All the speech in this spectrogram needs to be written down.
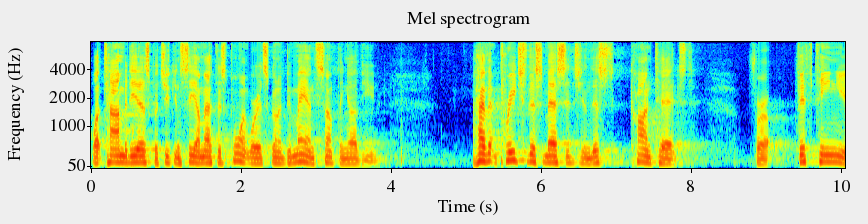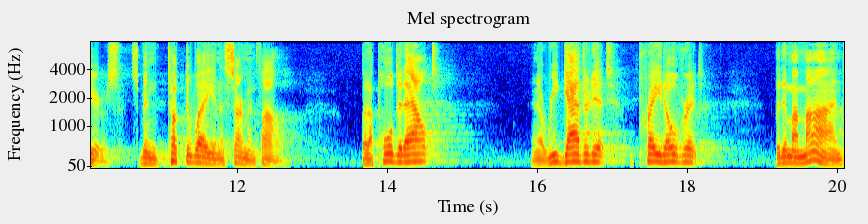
what time it is, but you can see I'm at this point where it's going to demand something of you. I haven't preached this message in this context for 15 years. It's been tucked away in a sermon file. But I pulled it out and I regathered it prayed over it, but in my mind,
